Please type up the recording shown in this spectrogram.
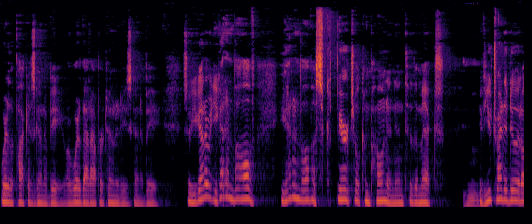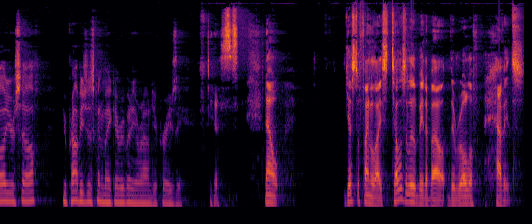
where the puck is going to be or where that opportunity is going to be. So you got to you got to involve you got to involve a spiritual component into the mix. If you try to do it all yourself, you're probably just going to make everybody around you crazy. Yes. Now, just to finalize, tell us a little bit about the role of habits.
